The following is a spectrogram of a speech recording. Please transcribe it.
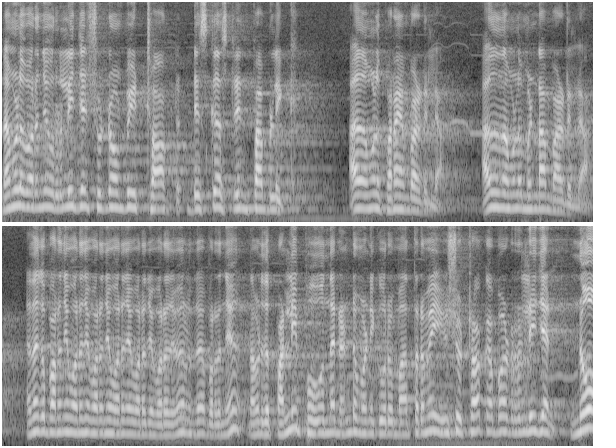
നമ്മൾ പറഞ്ഞു religion should not be talked discussed in public അത് നമ്മൾ പറയാൻ പാടില്ല. അത് നമ്മൾ മിണ്ടാൻ പാടില്ല. എന്നൊക്കെ പറഞ്ഞു പറഞ്ഞു പറഞ്ഞു പറഞ്ഞു പറഞ്ഞു പറഞ്ഞു പറഞ്ഞു പറഞ്ഞ് നമ്മളിത് പള്ളി പോകുന്ന രണ്ട് മണിക്കൂർ മാത്രമേ you should talk about religion no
